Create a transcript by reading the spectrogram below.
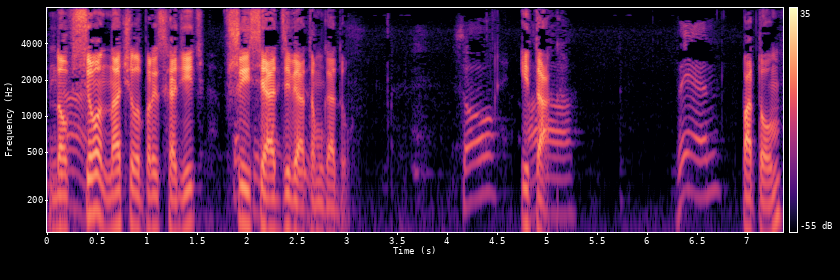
но все начало происходить в 69-м году. Итак, потом,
